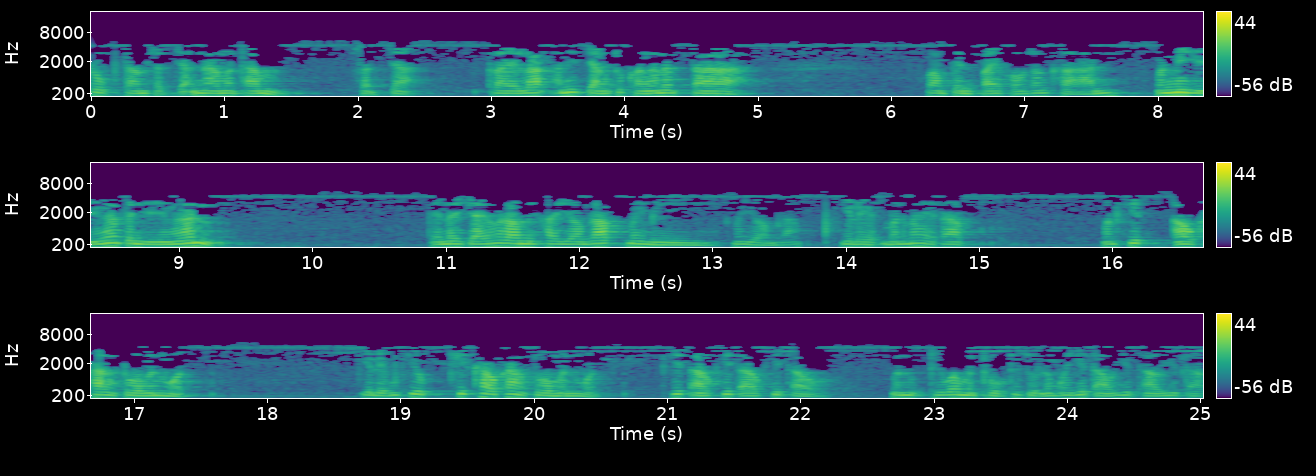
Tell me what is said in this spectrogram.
รูปธรรมสัจจะนามธรรม สัจจะไตรลักษณ์อนิจจังทุกขังอนัตตา ความเป็นไปของสังขาร มันมีอยู่อย่างนั้นเป็นอยู่อย่างนั้น แต่ในใจของเรามีใครยอมรับไม่มีไม่ยอมรับ กิเลสมันไม่รับ มันคิดเอาข้างตัวมันหมด กิเลสมันคิดคิดเข้าข้างตัวมันหมด คิดเอาคิดเอาคิดเอา มันถือว่ามันถูกที่สุดแล้วมันยึดเอายึดเอายึดเอา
